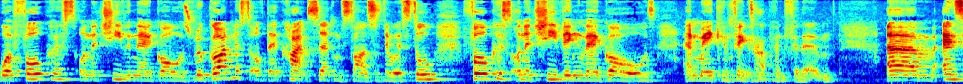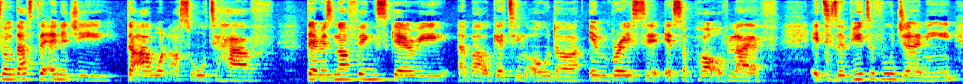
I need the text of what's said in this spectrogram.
were focused on achieving their goals regardless of their current circumstances they were still focused on achieving their goals and making things happen for them. Um, and so that's the energy that i want us all to have. There is nothing scary about getting older. Embrace it. It's a part of life. It is a beautiful journey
